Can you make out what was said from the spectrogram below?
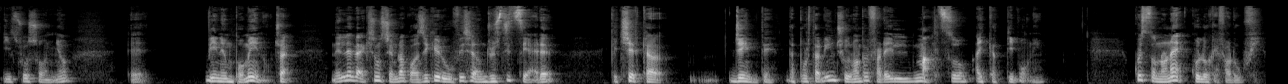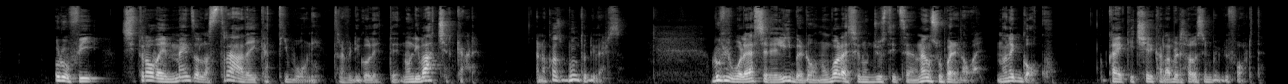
il suo sogno, eh, viene un po' meno. Cioè, live action sembra quasi che Rufy sia un giustiziere che cerca gente da portare in ciurma per fare il mazzo ai cattivoni. Questo non è quello che fa Rufy. Rufy si trova in mezzo alla strada ai cattivoni, tra virgolette, non li va a cercare. È una cosa molto diversa. Luffy vuole essere libero, non vuole essere un giustiziere, non è un supereroe, non è Goku, ok? Che cerca l'avversario sempre più forte.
